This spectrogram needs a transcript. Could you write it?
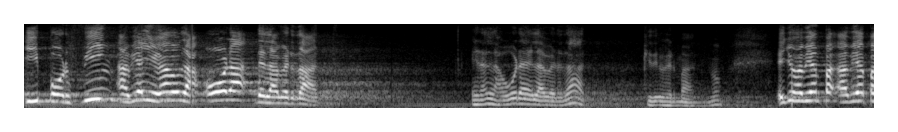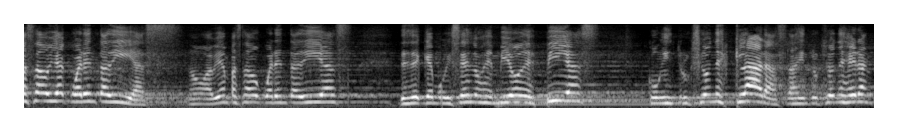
y por fin había llegado la hora de la verdad. Era la hora de la verdad, queridos hermanos, ¿no? Ellos habían había pasado ya 40 días, ¿no? Habían pasado 40 días desde que Moisés los envió de espías con instrucciones claras. Las instrucciones eran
